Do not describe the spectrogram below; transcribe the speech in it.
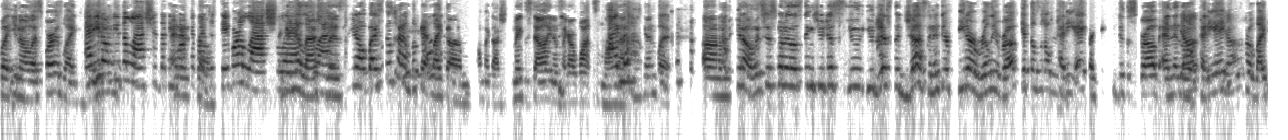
But, you know, as far as like, And you don't need the lashes anymore because I it's, just gave her a lash I list. give me a lash list, you know, but I still kind of look at like, um, oh my gosh, Meg Thee Stallion. It's like I want some long I lashes again, but, um, you know, it's just one of those things you just you you just adjust. And if your feet are really rough, get those little. Petty eggs, like you can do the scrub and then the little petty yeah, Those are life.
